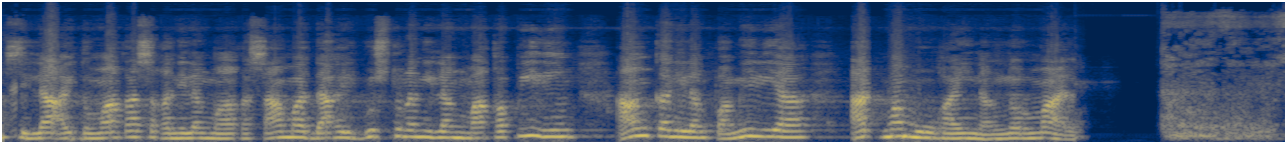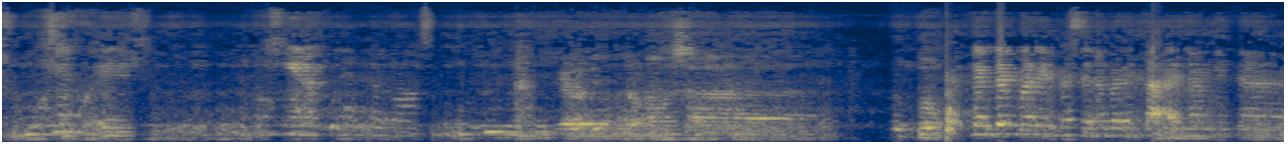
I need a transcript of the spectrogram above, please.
Sila ay tumakas sa kanilang mga kasama dahil gusto na nilang makapiling ang kanilang pamilya at mamuhay ng normal. Pero yung trabaho sa. Nagdag pa rin kasi nabalitaan namin na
